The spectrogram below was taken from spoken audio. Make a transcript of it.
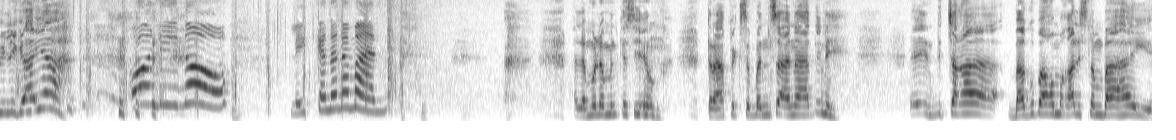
Uy, ligaya! oh, Lino! Late ka na naman. Alam mo naman kasi yung traffic sa bansa natin eh. Eh, hindi, tsaka, bago pa ako makalis ng bahay,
